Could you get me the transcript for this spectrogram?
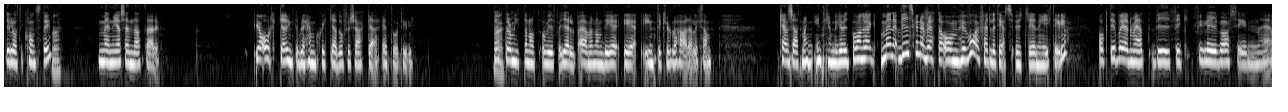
Det låter konstigt, Nej. Men jag kände att så här, jag orkar inte bli hemskickad och försöka ett år till. Nej. Bättre om de hittar något och vi får hjälp, även om det är inte kul att höra. Liksom. Kanske att man inte kan bli gravid på vanlig väg. Men vi ska nu berätta om hur vår fertilitetsutredning gick till. Och det började med att vi fick fylla i varsin... Eh,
